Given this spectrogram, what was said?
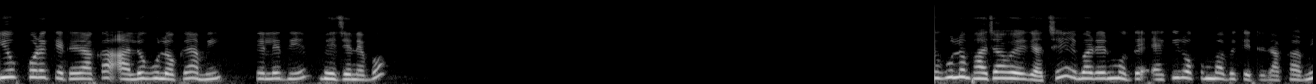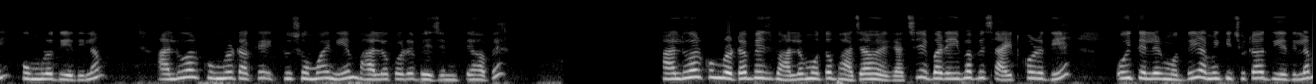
কিউব করে কেটে রাখা আলুগুলোকে আমি তেলে দিয়ে ভেজে নেব। আলুগুলো ভাজা হয়ে গেছে, এবার এর মধ্যে একই রকমভাবে কেটে রাখা আমি কুমড়ো দিয়ে দিলাম। আলু আর কুমড়োটাকে একটু সময় নিয়ে ভালো করে ভেজে নিতে হবে। আলু আর কুমড়োটা বেশ ভালো মতো ভাজা হয়ে গেছে। এবার এইভাবে সাইড করে দিয়ে ওই তেলের মধ্যেই আমি কিছুটা দিয়ে দিলাম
